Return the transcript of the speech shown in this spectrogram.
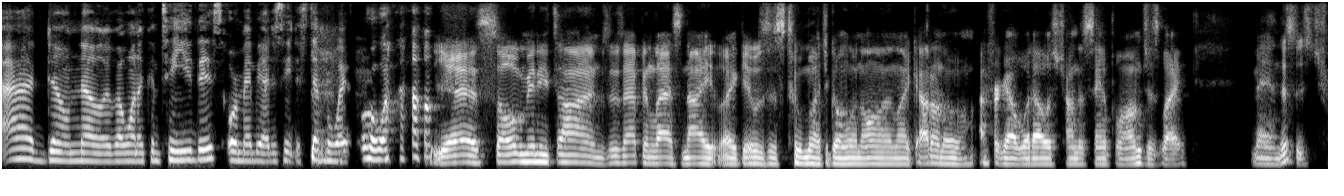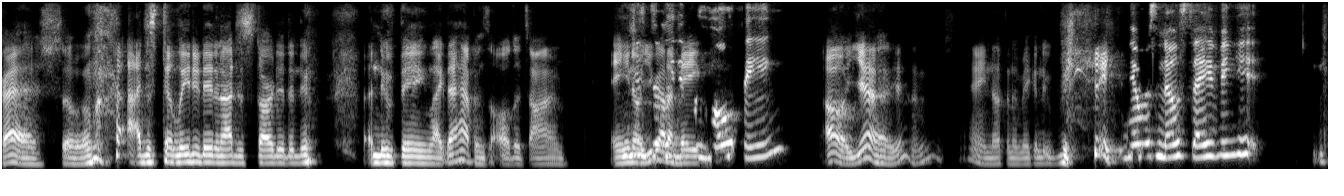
I don't know if I want to continue this or maybe I just need to step away for a while. yeah, so many times. This happened last night. Like it was just too much going on. Like I don't know. I forgot what I was trying to sample. I'm just like, man, this is trash. So I just deleted it and I just started a new a new thing. Like that happens all the time. And you, you know, you gotta make the whole thing. Oh yeah, yeah. Ain't nothing to make a new beat. there was no saving it. No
